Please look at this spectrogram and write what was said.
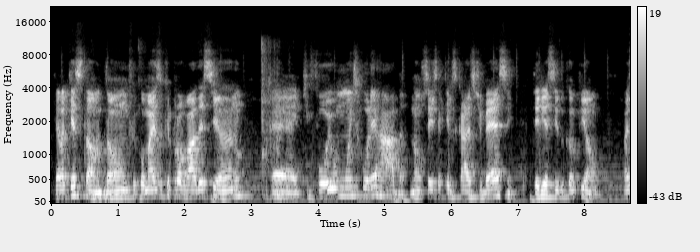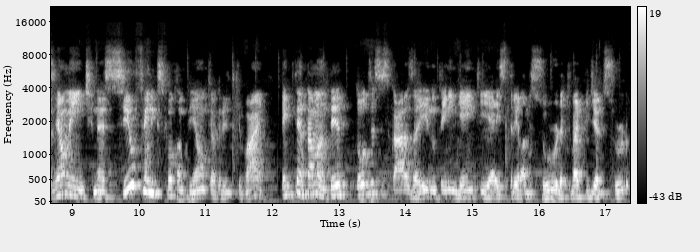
aquela questão. Então, ficou mais do que provado esse ano é, que foi uma escolha errada. Não sei se aqueles caras tivessem, teria sido campeão. Mas realmente, né? Se o Phoenix for campeão, que eu acredito que vai, tem que tentar manter todos esses caras aí. Não tem ninguém que é estrela absurda, que vai pedir absurdo.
